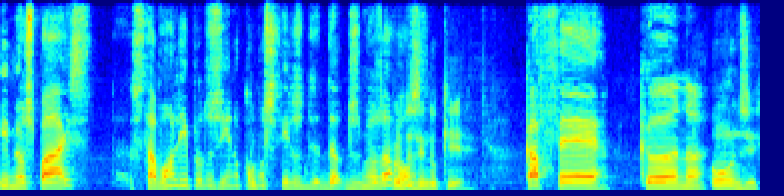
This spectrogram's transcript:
e meus pais estavam ali produzindo como o... os filhos de, de, dos meus avós. Produzindo o quê? Café, uhum. cana. Onde?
